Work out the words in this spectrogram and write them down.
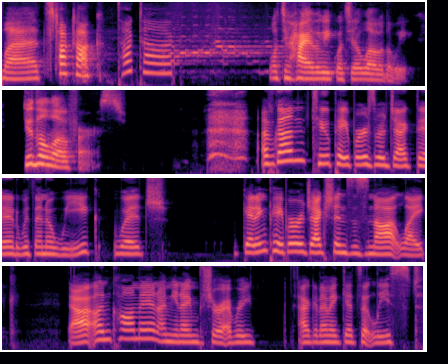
Let's talk talk. Talk talk. What's your high of the week? What's your low of the week? Do the low first. I've gotten two papers rejected within a week, which getting paper rejections is not like that uncommon. I mean, I'm sure every academic gets at least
